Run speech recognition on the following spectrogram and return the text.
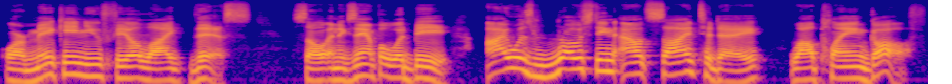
or making you feel like this. So an example would be, I was roasting outside today while playing golf.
